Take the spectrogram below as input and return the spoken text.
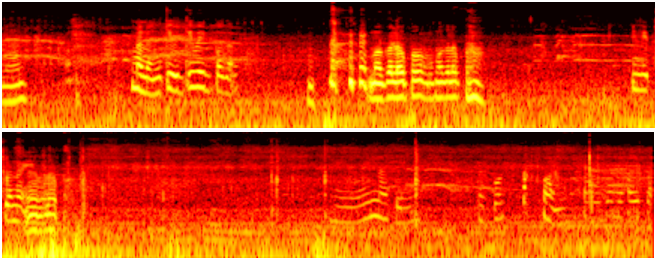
Yan. Malang kiwig-kiwig pa ga. Magalaw po, magalaw po. Init ko na init. Sarap. Ngayon natin. Tapos takpan. Para bumukay ka.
